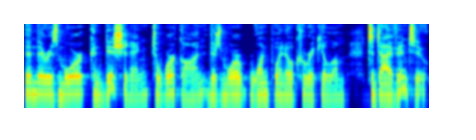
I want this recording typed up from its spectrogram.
then there is more conditioning to work on. There's more 1.0 curriculum to dive into.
